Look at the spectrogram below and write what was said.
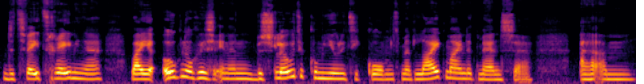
De twee trainingen waar je ook nog eens in een besloten community komt met like-minded mensen. Um,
